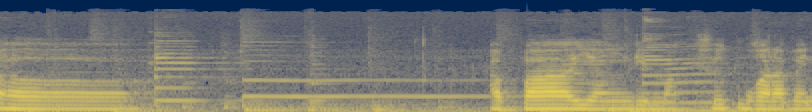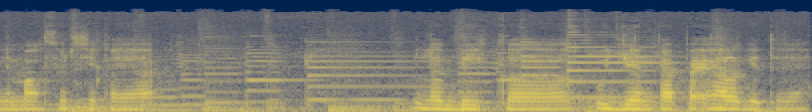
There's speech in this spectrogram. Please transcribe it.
uh, apa yang dimaksud bukan apa yang dimaksud sih kayak lebih ke ujian PPL gitu ya.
